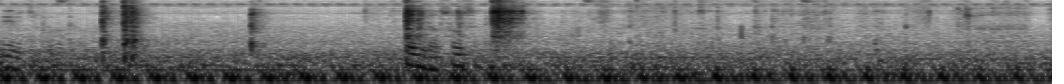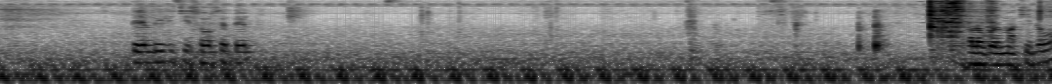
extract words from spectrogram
দিয়ে দিচ্ছি তেল তেল। দিয়ে দিচ্ছি সর্ষে তেল। ভালো করে মাখিয়ে দেবো।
